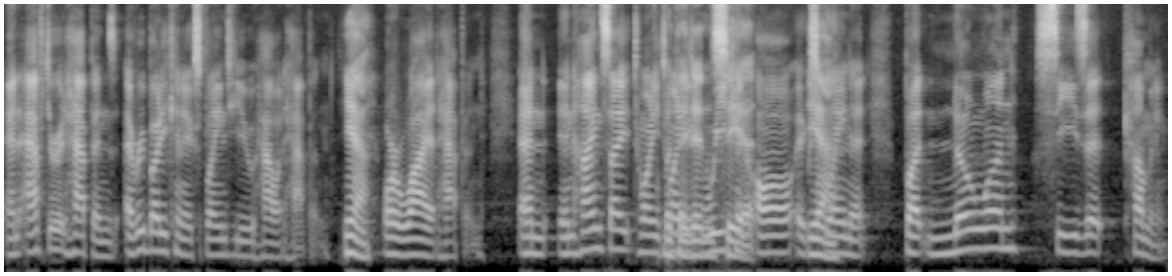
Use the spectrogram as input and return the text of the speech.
and after it happens everybody can explain to you how it happened Yeah. or why it happened. And in hindsight, 2020, we can it. all explain it, but no one sees it coming.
